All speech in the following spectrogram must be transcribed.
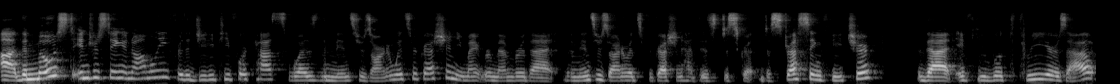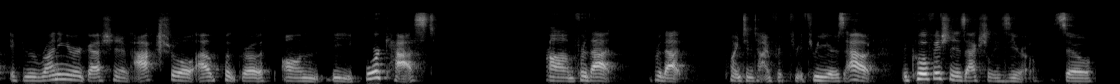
Uh, the most interesting anomaly for the GDP forecasts was the Mincer-Zarnowitz regression. You might remember that the Mincer-Zarnowitz regression had this distressing feature that if you looked three years out, if you're running a regression of actual output growth on the forecast um, for that for that point in time for three, three years out, the coefficient is actually zero. So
